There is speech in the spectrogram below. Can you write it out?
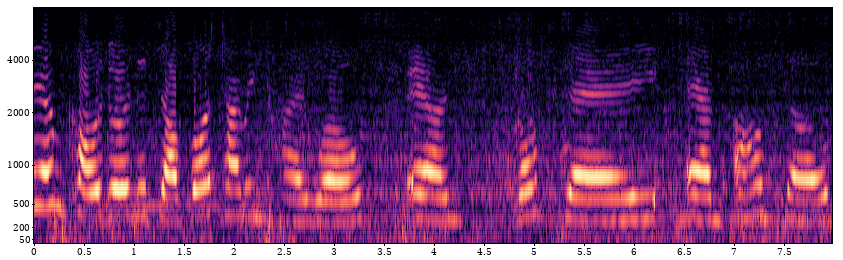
I'm Carter and it's our first time in Cairo and birthday and also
